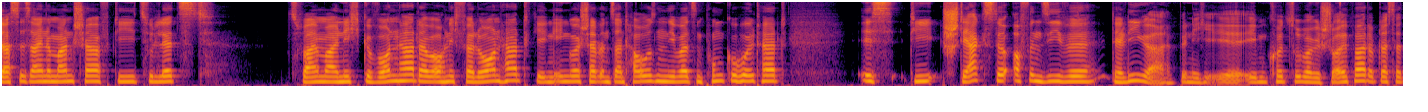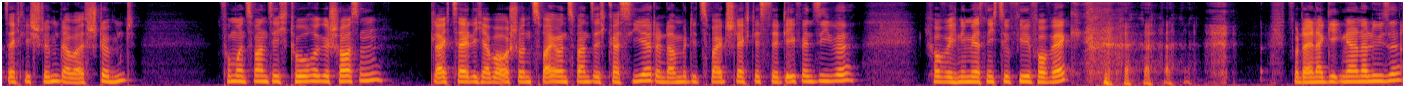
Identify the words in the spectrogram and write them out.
das ist eine Mannschaft, die zuletzt zweimal nicht gewonnen hat, aber auch nicht verloren hat, gegen Ingolstadt und Sandhausen jeweils einen Punkt geholt hat, ist die stärkste Offensive der Liga. Bin ich äh, eben kurz drüber gestolpert, ob das tatsächlich stimmt, aber es stimmt. 25 Tore geschossen, gleichzeitig aber auch schon 22 kassiert und damit die zweitschlechteste Defensive. Ich hoffe, ich nehme jetzt nicht zu viel vorweg von deiner Gegneranalyse.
